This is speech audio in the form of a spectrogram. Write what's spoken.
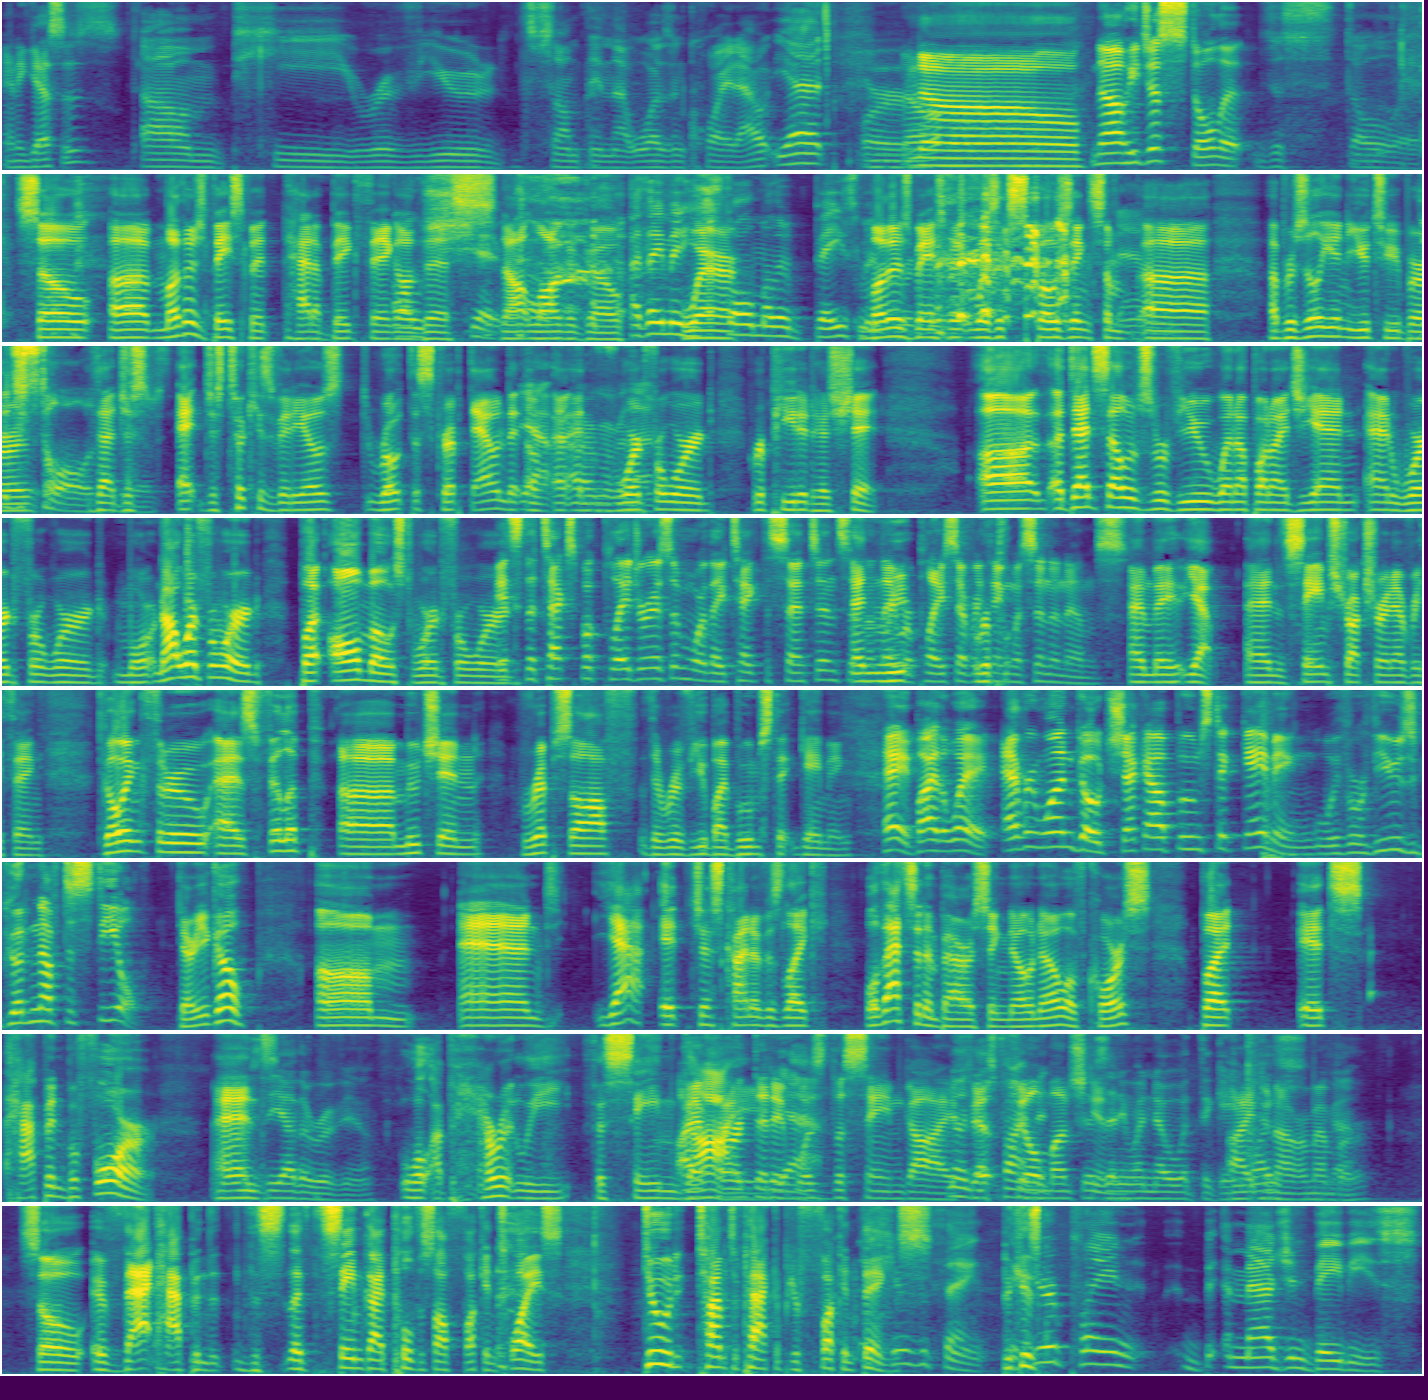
Any guesses? Um, he reviewed something that wasn't quite out yet, or No. No, he just stole it. just stole it. So, uh, Mother's Basement had a big thing Oh, on this shit. not long ago. I thought you meant he stole Mother Basement. Mother's for- Basement was exposing some uh, a Brazilian YouTuber They just stole that videos. just eh, just took his videos, wrote the script down, that, Yeah, uh, and word that. for word repeated his shit. Uh, a Dead Cells review went up on IGN, and word for word, more not word for word, but almost word for word, It's the textbook plagiarism where they take the sentence and, And then they replace everything repl- with synonyms. and they yeah, and the same structure and everything. Going through as Filip uh, Miucin rips off the review by Boomstick Gaming. Hey, by the way, everyone go check out Boomstick Gaming with reviews good enough to steal. there you go. Um, and yeah, it just kind of is like, well, that's an embarrassing no no, of course, but it's happened before. And the other review. well, apparently the same guy. I've heard that it Yeah. was the same guy, No, Phil, that's fine. Phil Munchkin. Does anyone know what the game was? I was? do not remember. Okay. So if that happened, this if the same guy pulled this off fucking twice, dude, time to pack up your fucking things. Here's things. the thing: Because- if you're playing Imagine Babies,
